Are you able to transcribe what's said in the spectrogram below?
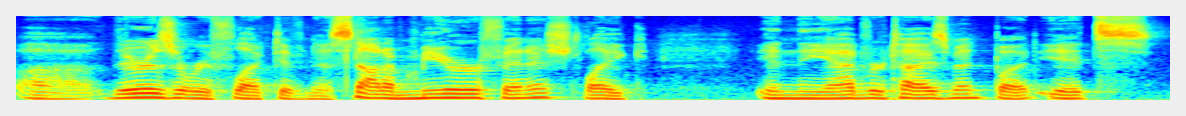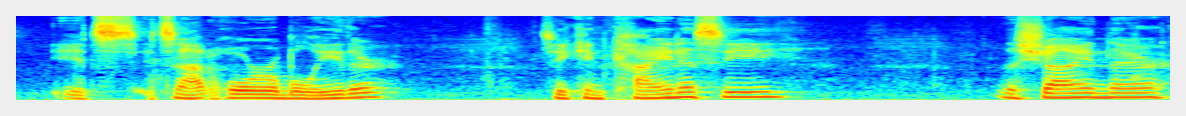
uh, there is a reflectiveness. Not a mirror finish like in the advertisement, but it's it's it's not horrible either. So you can kind of see the shine there.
